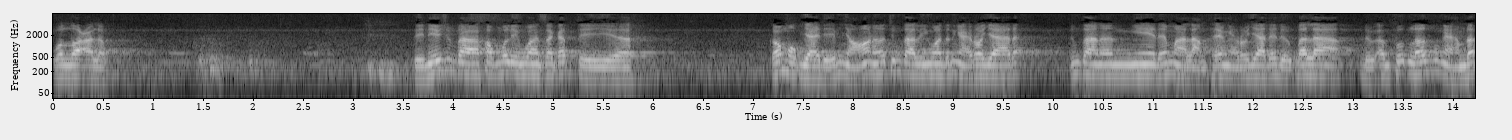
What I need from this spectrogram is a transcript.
Wallah alam. Thì nếu chúng ta không có liên quan xa cách thì ờ, có một vài điểm nhỏ nữa chúng ta liên quan đến ngày Roja đó. Chúng ta nên nghe để mà làm theo ngày Roja để được ba la được ân phước lớn của ngày hôm đó.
